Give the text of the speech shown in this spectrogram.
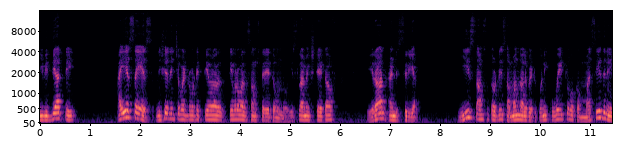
ఈ విద్యార్థి ఐఎస్ఐఎస్ నిషేధించబడినటువంటి తీవ్ర తీవ్రవాద సంస్థ ఏదైతే ఉందో Islamic state of Iran and Syria ఈ సంస్థతోటి సంబంధాలు పెట్టుకొని కువైట్లో ఒక మసీదుని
